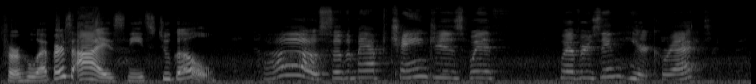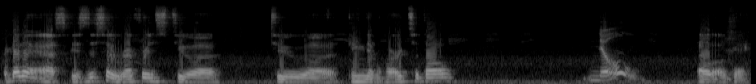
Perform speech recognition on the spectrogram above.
for whoever's eyes needs to go. Oh, so the map changes with whoever's in here, correct? I gotta ask, is this a reference to uh to uh Kingdom Hearts at all? No. Oh, okay.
